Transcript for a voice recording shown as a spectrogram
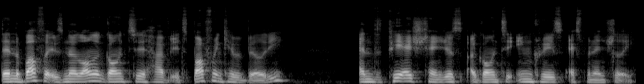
then the buffer is no longer going to have its buffering capability, and the pH changes are going to increase exponentially.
